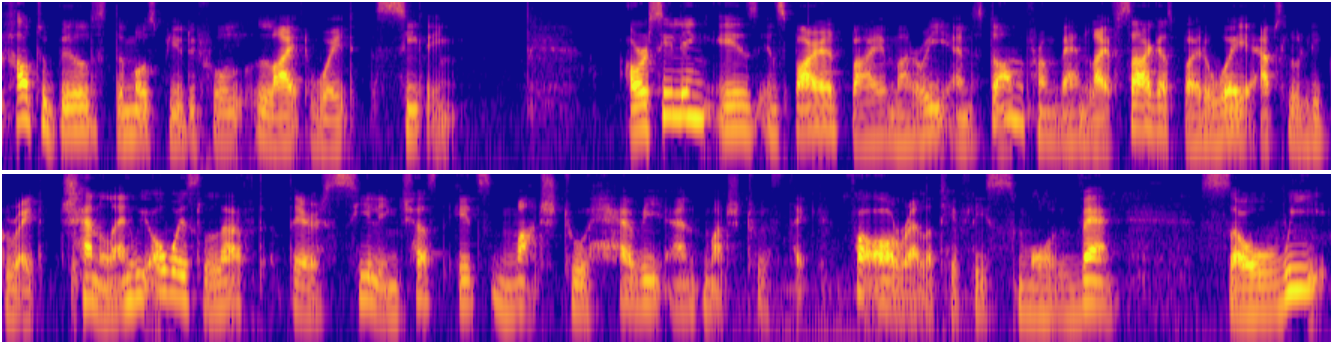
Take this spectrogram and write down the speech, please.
how to build the most beautiful lightweight ceiling. Our ceiling is inspired by Marie and Dom from Van Life Sagas, by the way, absolutely great channel. And we always loved their ceiling, just it's much too heavy and much too thick for our relatively small van. So we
